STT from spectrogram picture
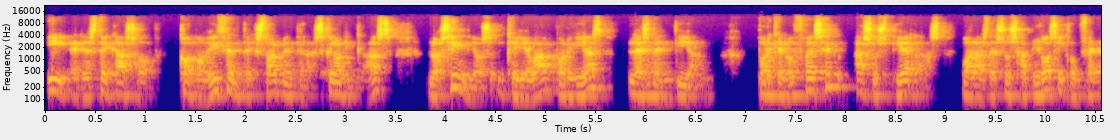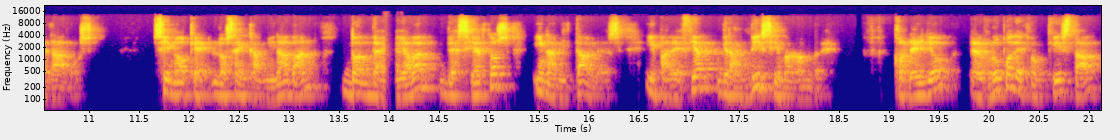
y en este caso, como dicen textualmente las crónicas, los indios que llevaban por guías les mentían porque no fuesen a sus tierras o a las de sus amigos y confederados, sino que los encaminaban donde hallaban desiertos inhabitables y padecían grandísima hambre. Con ello, el grupo de conquista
